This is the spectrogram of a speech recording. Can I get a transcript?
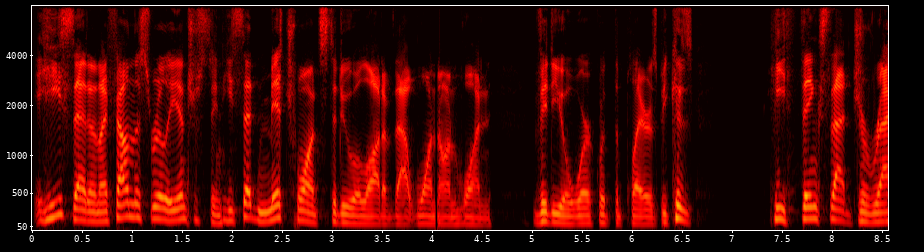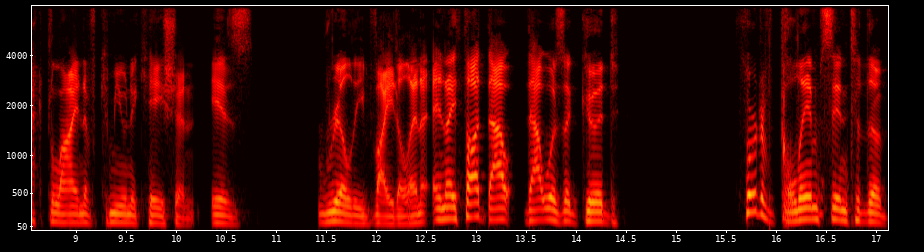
he said, and I found this really interesting. He said Mitch wants to do a lot of that one-on-one video work with the players because he thinks that direct line of communication is really vital. And and I thought that that was a good sort of glimpse into the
